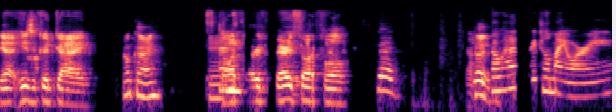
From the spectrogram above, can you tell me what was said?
Yeah, he's a good guy. Okay. And Thought, very, very thoughtful. Good. good. Go ahead, Rachel Maiore.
